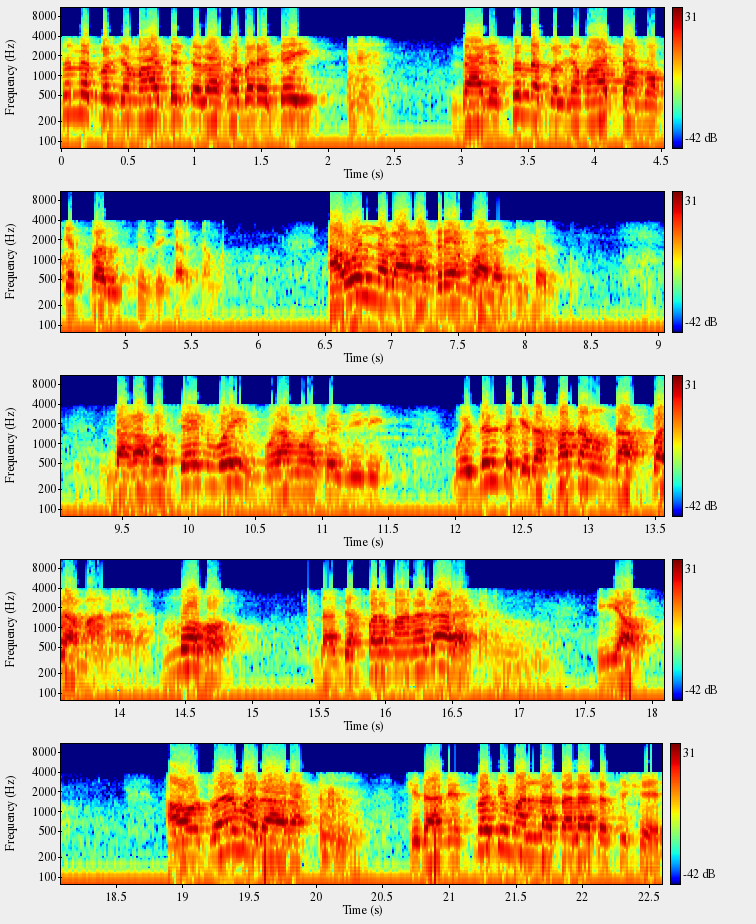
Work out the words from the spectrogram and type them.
سنت والجماعت دلته دا خبره کوي د اهل سنت والجماعت دا موقف پر است ذکر کما اول نه باغ دریم والا ذکر کو دغه حسین وای مولا معتزلی وای دلته کې د ختم هم د خپل معنا ده مهر دا د خپل معنا ده را کنه یو او دویمه دا را چې دا نسبت هم الله تعالی ته څه شعر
